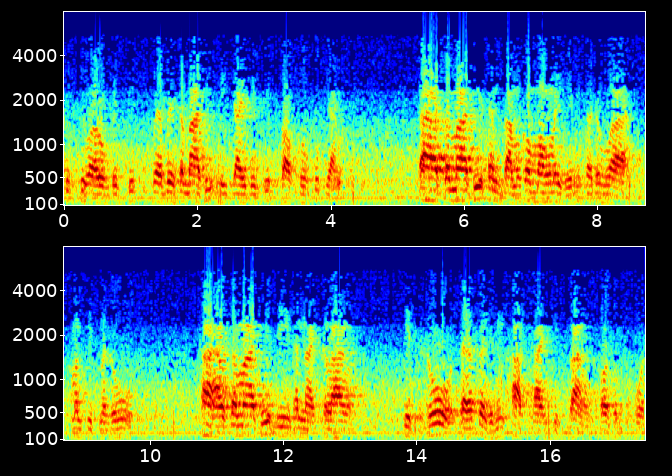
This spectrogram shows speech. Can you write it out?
คิดที่อารมณ์เป็นทิพย์เมื่อเป็นสมาธิมีใจเป็นทิพย์ตอบถูกทุกอย่างถ้าสมาธิท่านต่ำก็มองไม่เห็นแต่ว่ามันผิดมันรู้ ถ้าหากสมาธิดีขนาดกลางจิตรู้แต่ก็เห็นภาพทายจิตบ้างพอสมควร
